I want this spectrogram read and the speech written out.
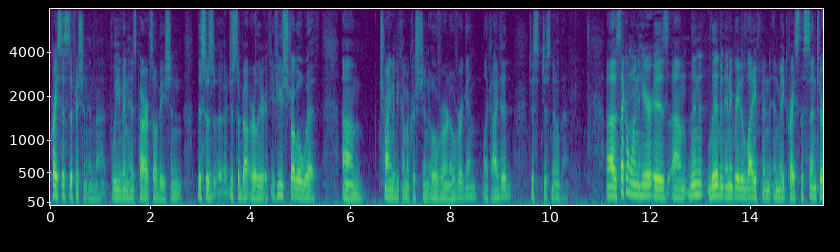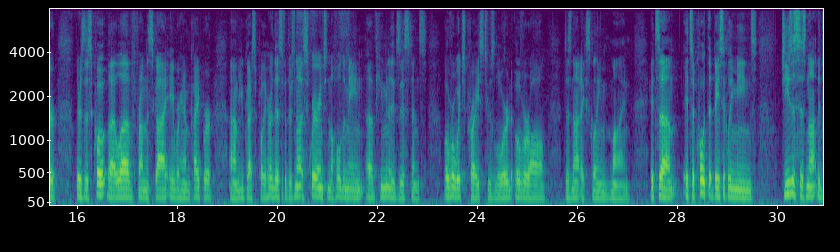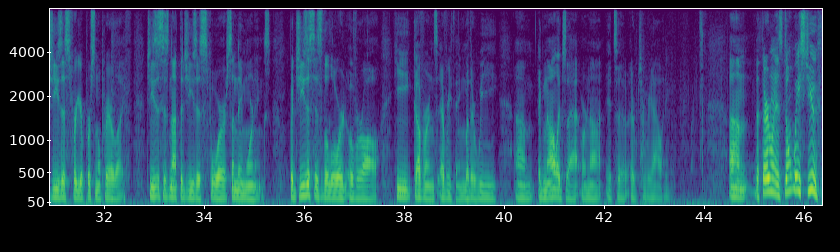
Christ is sufficient in that. Believe in His power of salvation. This was uh, just about earlier. If, if you struggle with um, trying to become a Christian over and over again, like I did, just just know that. Uh, the second one here is um, live an integrated life and, and make Christ the center. There's this quote that I love from this guy, Abraham Kuyper. Um, you guys have probably heard this, but there's not a square inch in the whole domain of human existence over which Christ, who's Lord over all, does not exclaim mine. It's, um, it's a quote that basically means Jesus is not the Jesus for your personal prayer life. Jesus is not the Jesus for Sunday mornings, but Jesus is the Lord over all. He governs everything, whether we um, acknowledge that or not. It's a, it's a reality. Um, the third one is don't waste youth.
